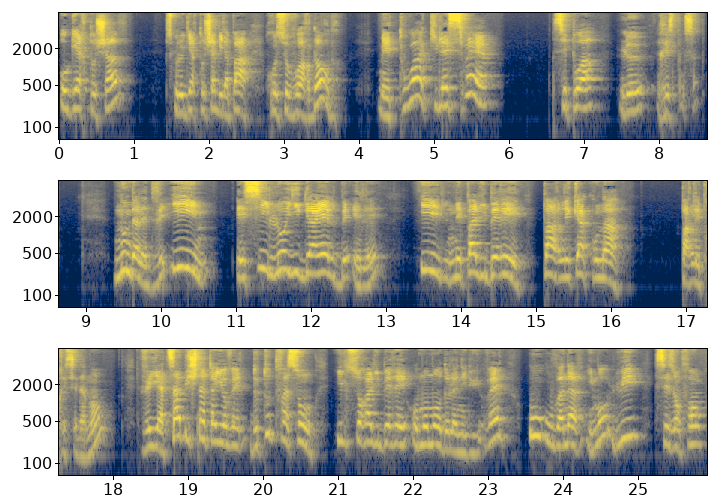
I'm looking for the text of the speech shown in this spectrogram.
au guerre Toshav, parce que le guerre Toshav, il n'a pas recevoir d'ordre, mais toi qui laisses faire, c'est toi le responsable. Nundalet ve'im, et si loyigael be'ele, il n'est pas libéré par les cas qu'on a parlé précédemment, bishnata yovel. De toute façon, il sera libéré au moment de l'année du yovel, ou uvanav imo, lui, ses enfants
